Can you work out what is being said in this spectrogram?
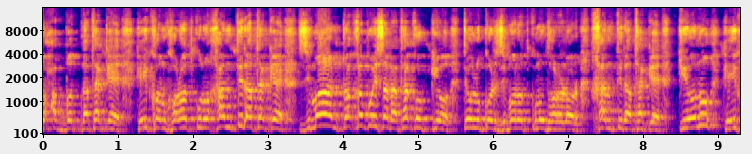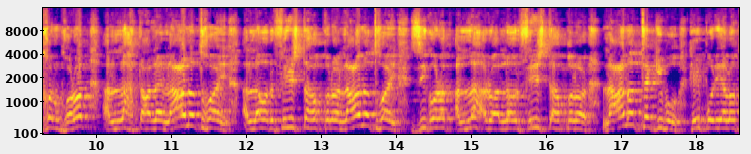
মহাব্বত নাথাকে। সেইখন ঘৰত কোনো শান্তি নাথাকে। যিমান টকা পইচা নাথাকক কিয়, তেওঁলোকৰ জীৱনত কোনো ধৰণৰ শান্তি নাথাকে। কিয়নো সেইখন ঘৰত আল্লাহ তালা লানত হয়, আল্লাহৰ ফিৰিস্তাসকলৰ লানত হয়। যি ঘৰত আল্লাহ আৰু আল্লাহৰ ফিৰিস্তাসকলৰ লানত থাকিব, সেই পৰিয়ালত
